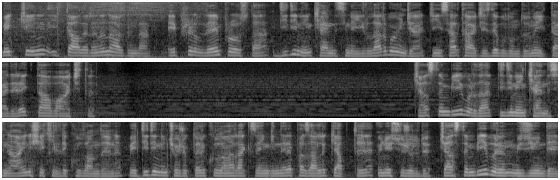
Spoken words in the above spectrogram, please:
McCain'in iddialarının ardından April Lamprose da Diddy'nin kendisine yıllar boyunca cinsel tacizde bulunduğunu iddia ederek dava açtı. Justin Bieber da Diddy'nin kendisini aynı şekilde kullandığını ve Diddy'nin çocukları kullanarak zenginlere pazarlık yaptığı öne sürüldü. Justin Bieber'ın müziğinde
